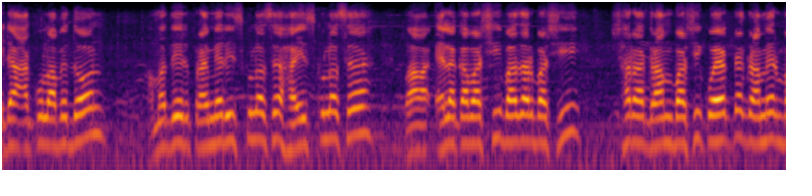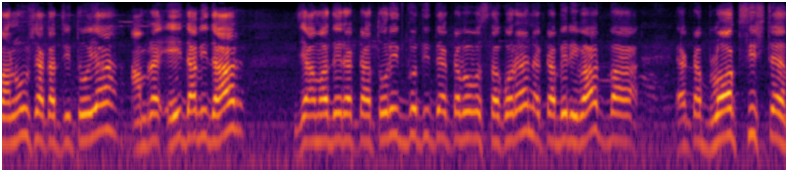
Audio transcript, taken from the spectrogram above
এটা আকুল আবেদন, আমাদের প্রাইমারি স্কুল আছে হাই স্কুল আছে, বা এলাকাবাসী, বাজারবাসী সারা গ্রামবাসী, কয়েকটা গ্রামের মানুষ একত্রিত হইয়া আমরা এই দাবিদার যে আমাদের একটা তড়িৎ গতিতে একটা ব্যবস্থা করেন, একটা বেরিবাদ বা একটা ব্লক সিস্টেম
